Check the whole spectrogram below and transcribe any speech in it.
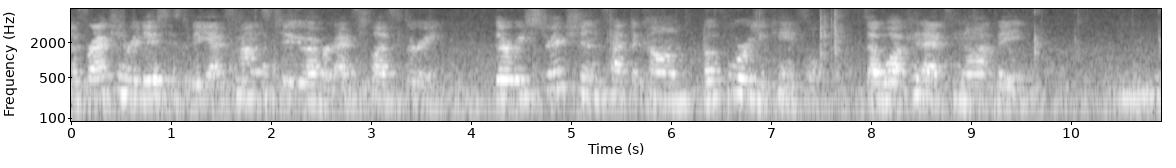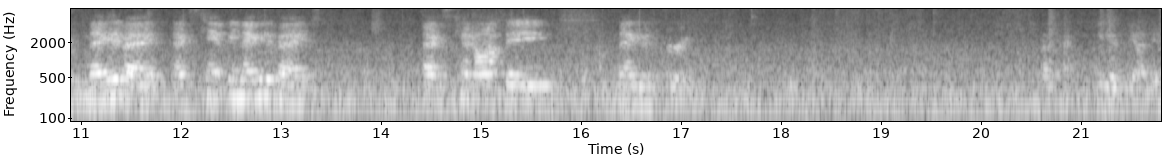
The fraction reduces to be x minus two over x plus three. The restrictions have to come before you cancel. So what could x not be? Negative eight, x can't be negative eight, x cannot be negative three. Okay, you get the idea.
